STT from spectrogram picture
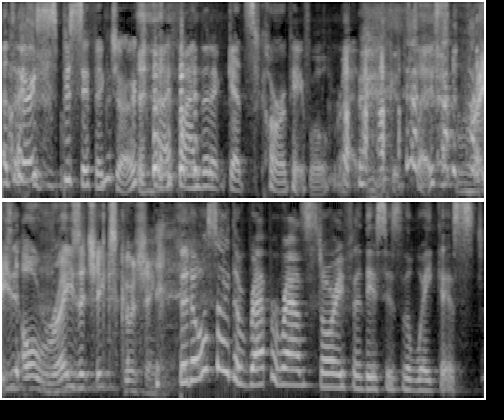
It's a very specific joke, but I find that it gets horror people right in a good place. Razor, oh, razor cheeks Cushing. But also the wraparound story for this is the weakest,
